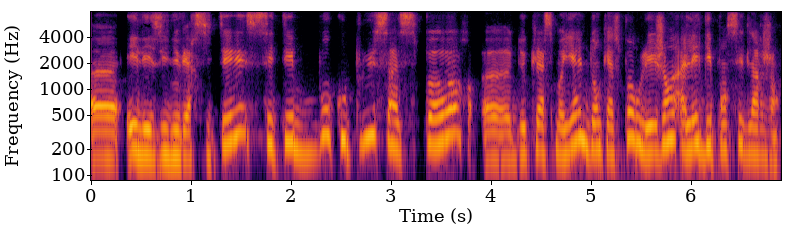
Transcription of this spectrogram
euh, et les universités, c'était beaucoup plus un sport euh, de classe moyenne, donc un sport où les gens allaient dépenser de l'argent.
